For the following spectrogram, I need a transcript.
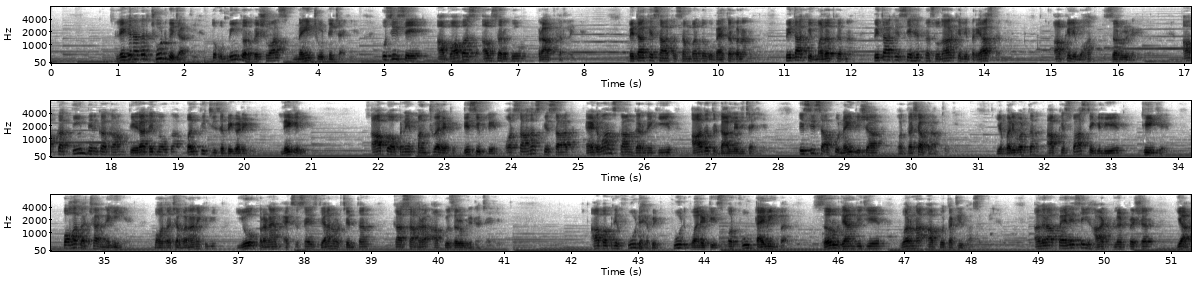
लेकिन अगर छूट भी जाती है तो उम्मीद और विश्वास नहीं छूटनी चाहिए। उसी से आप वापस अवसर को प्राप्त कर लेंगे। पिता के साथ संबंधों को बेहतर बनाना पिता की मदद करना, पिता की सेहत में सुधार के लिए प्रयास करना आपके लिए बहुत ज़रूरी रहेगा। आपका तीन दिन का काम तेरह दिन में होगा, बनती चीज़ें बिगड़ेगी। लेकिन आपको अपने पंक्चुअलिटी डिसिप्लिन और साहस के साथ एडवांस काम करने की आदत डाल लेनी चाहिए। इसी से आपको नई दिशा और दशा प्राप्त होगी। यह परिवर्तन आपके स्वास्थ्य के लिए ठीक है। बहुत अच्छा नहीं है। बहुत अच्छा बनाने के लिए योग, प्राणायाम एक्सरसाइज ध्यान और चिंतन का सहारा आपको ज़रूर लेना चाहिए। आप अपने फ़ूड हैबिट फ़ूड क्वालिटीज और फ़ूड टाइमिंग पर ज़रूर ध्यान दीजिए, वरना आपको तकलीफ़ आ सकती है। अगर आप पहले से ही हार्ट ब्लड प्रेशर या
